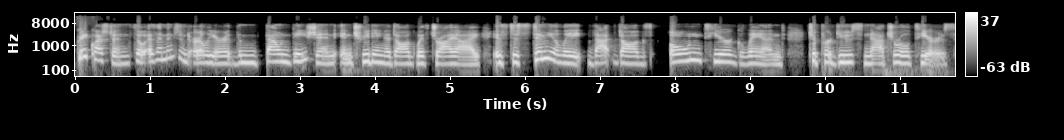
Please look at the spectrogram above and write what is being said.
Great question. So, as I mentioned earlier, the foundation in treating a dog with dry eye is to stimulate that dog's own tear gland to produce natural tears.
